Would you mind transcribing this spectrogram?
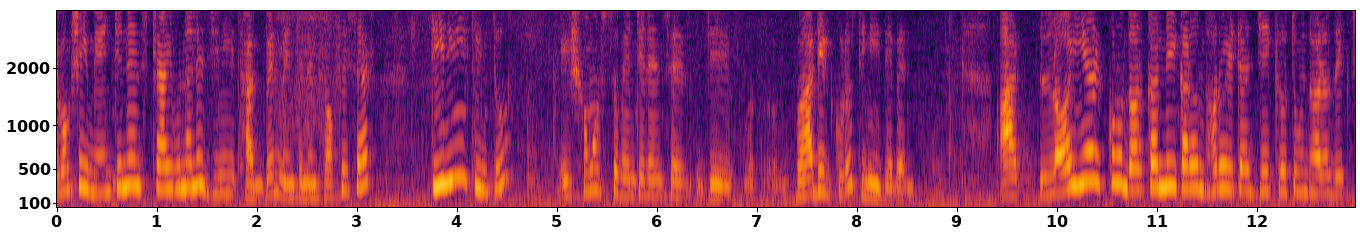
এবং সেই মেনটেনেন্স ট্রাইব্যুনালে যিনি থাকবেন মেনটেনেন্স অফিসার তিনি কিন্তু এই সমস্ত মেনটেনেন্সের যে ভার্ডিক্টগুলো তিনিই দেবেন। আর লয়ার কোনো দরকার নেই কারণ ধরো এটা যে কেউ তুমি ধরো দেখছ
